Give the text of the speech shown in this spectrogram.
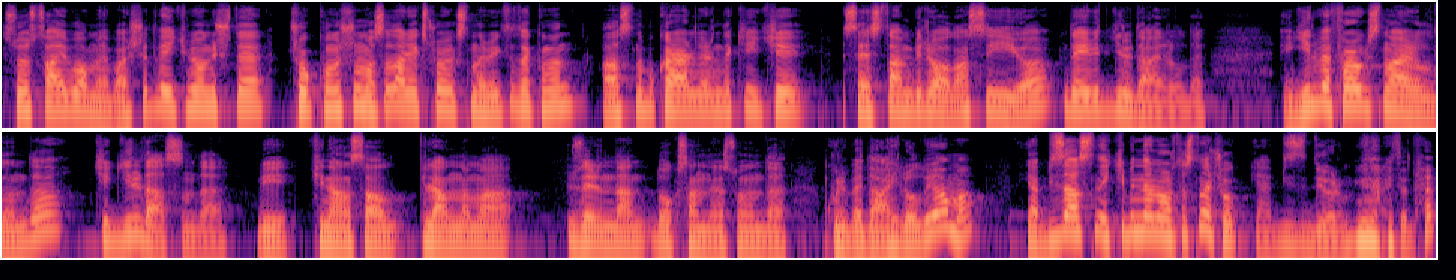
söz sahibi olmaya başladı. Ve 2013'te çok konuşulmasa da Alex Ferguson'la birlikte takımın aslında bu kararlarındaki iki sesten biri olan CEO David Gill de ayrıldı. E, Gill ve Ferguson ayrıldığında ki Gill de aslında bir finansal planlama üzerinden 90'ların sonunda kulübe dahil oluyor ama ya biz aslında 2000'lerin ortasında çok yani biz diyorum United'a.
